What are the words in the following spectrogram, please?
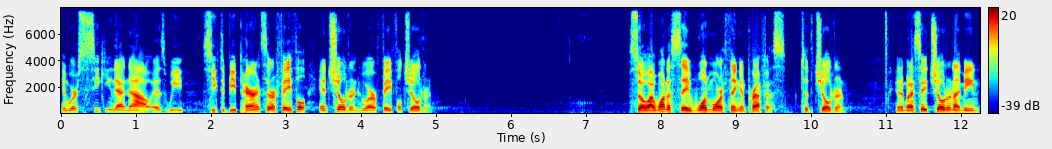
And we're seeking that now as we seek to be parents that are faithful and children who are faithful children. So I want to say one more thing in preface to the children. And when I say children, I mean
